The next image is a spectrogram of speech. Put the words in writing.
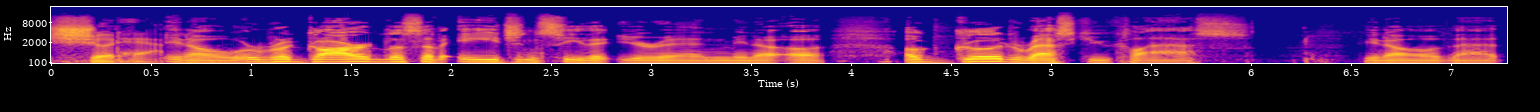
should have. you know, regardless of agency that you're in, you know, a, a good rescue class, you know, that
